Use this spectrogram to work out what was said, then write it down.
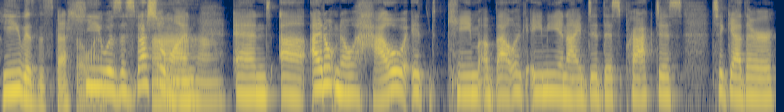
he was the special. he one. was a special one and uh, i don't know how it came about like amy and i did this practice together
